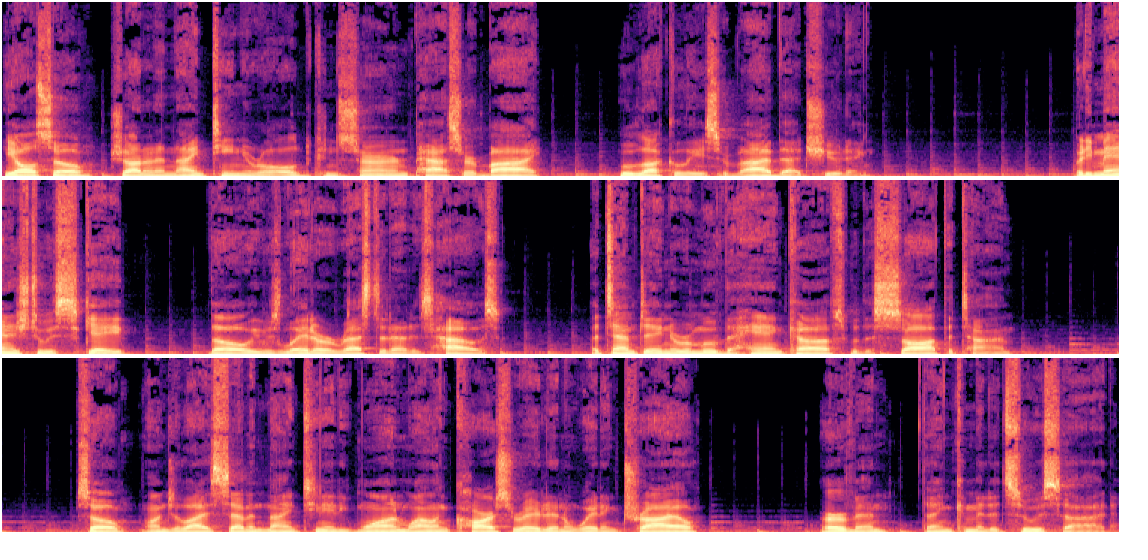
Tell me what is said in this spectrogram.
He also shot at a 19 year old concerned passerby who luckily survived that shooting. But he managed to escape though he was later arrested at his house, attempting to remove the handcuffs with a saw at the time. So, on July 7, 1981, while incarcerated and awaiting trial, Ervin then committed suicide.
